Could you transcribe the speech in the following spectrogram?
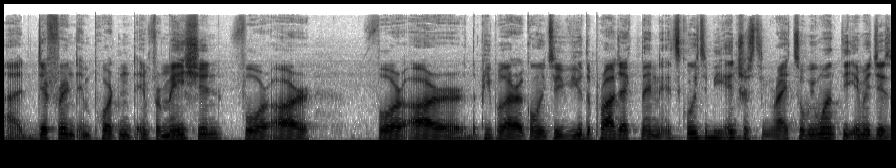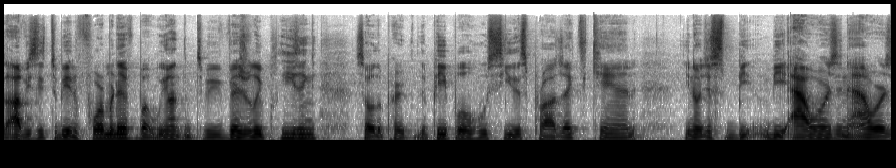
uh, different important information for our for our the people that are going to view the project then it's going to be interesting right? So we want the images obviously to be informative but we want them to be visually pleasing. So the the people who see this project can you know just be be hours and hours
